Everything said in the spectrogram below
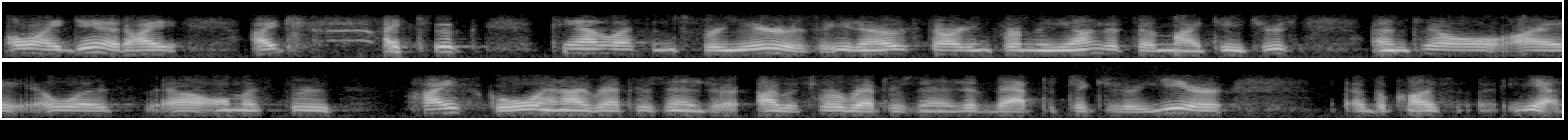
Oh, I did. I I I took piano lessons for years. You know, starting from the youngest of my teachers until I was uh, almost through high school, and I represented. Her, I was her representative that particular year uh, because yes,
